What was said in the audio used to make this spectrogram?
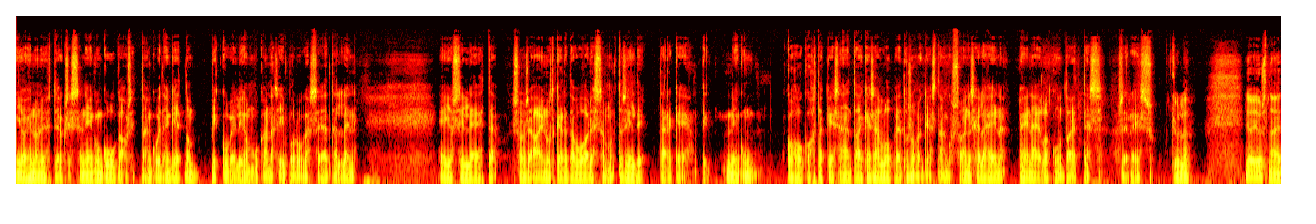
joihin on yhteyksissä niin kuin kuukausittain kuitenkin, että on pikkuveli on mukana siinä porukassa ja tälleen. Niin ei ole silleen, että se on se ainut kerta vuodessa, mutta silti tärkeä niin kuin kohokohta kesään tai kesän lopetus oikeastaan, kun se on aina siellä heinä, heinä-elokuun taitteessa se reissu. Kyllä. Joo, just näin.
